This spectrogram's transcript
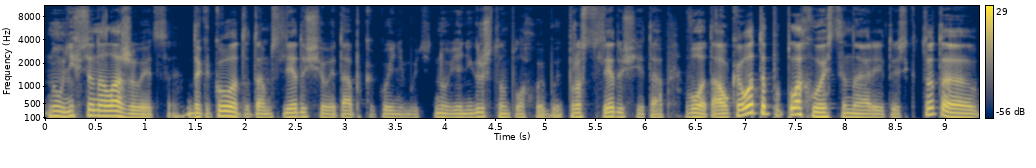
ну, у них все налаживается до какого-то там следующего этапа какой-нибудь. Ну, я не говорю, что он плохой будет, просто следующий этап. Вот. А у кого-то плохой сценарий. То есть кто-то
